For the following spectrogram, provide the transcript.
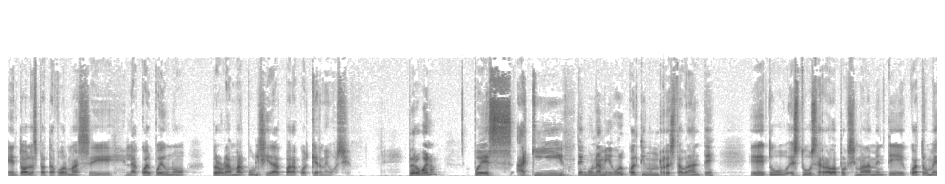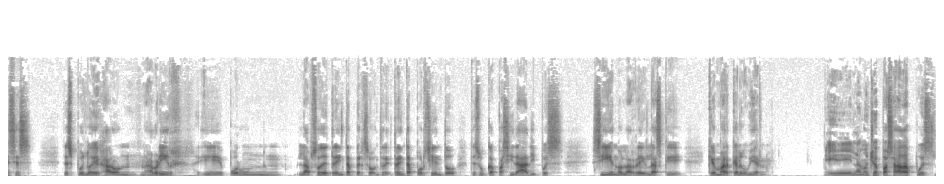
en todas las plataformas, eh, la cual puede uno programar publicidad para cualquier negocio. Pero bueno, pues aquí tengo un amigo el cual tiene un restaurante, eh, tuvo, estuvo cerrado aproximadamente cuatro meses, después lo dejaron abrir por un lapso de 30%, 30 de su capacidad y pues siguiendo las reglas que, que marca el gobierno. Eh, la noche pasada pues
